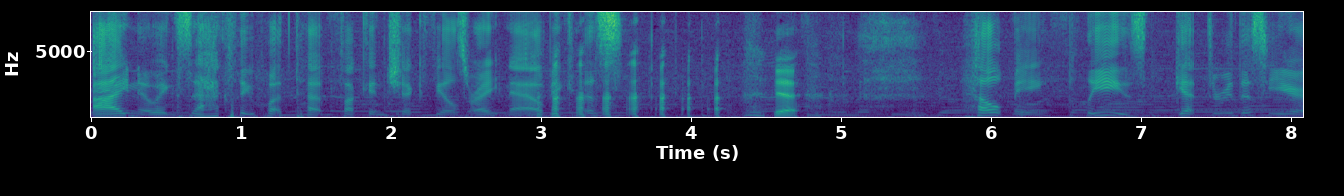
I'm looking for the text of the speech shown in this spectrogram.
I know exactly what that fucking chick feels right now because yeah help me, please get through this year.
